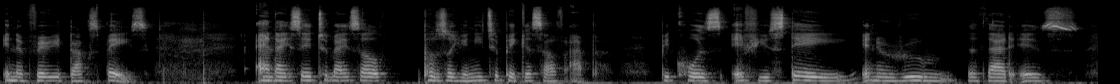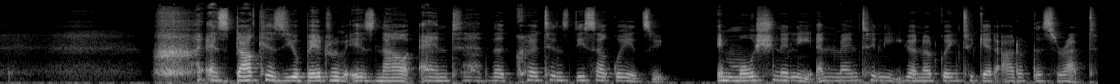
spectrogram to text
in a very dark space and I said to myself, Pulso, you need to pick yourself up. Because if you stay in a room that is as dark as your bedroom is now and the curtains disagree emotionally and mentally you're not going to get out of this rut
